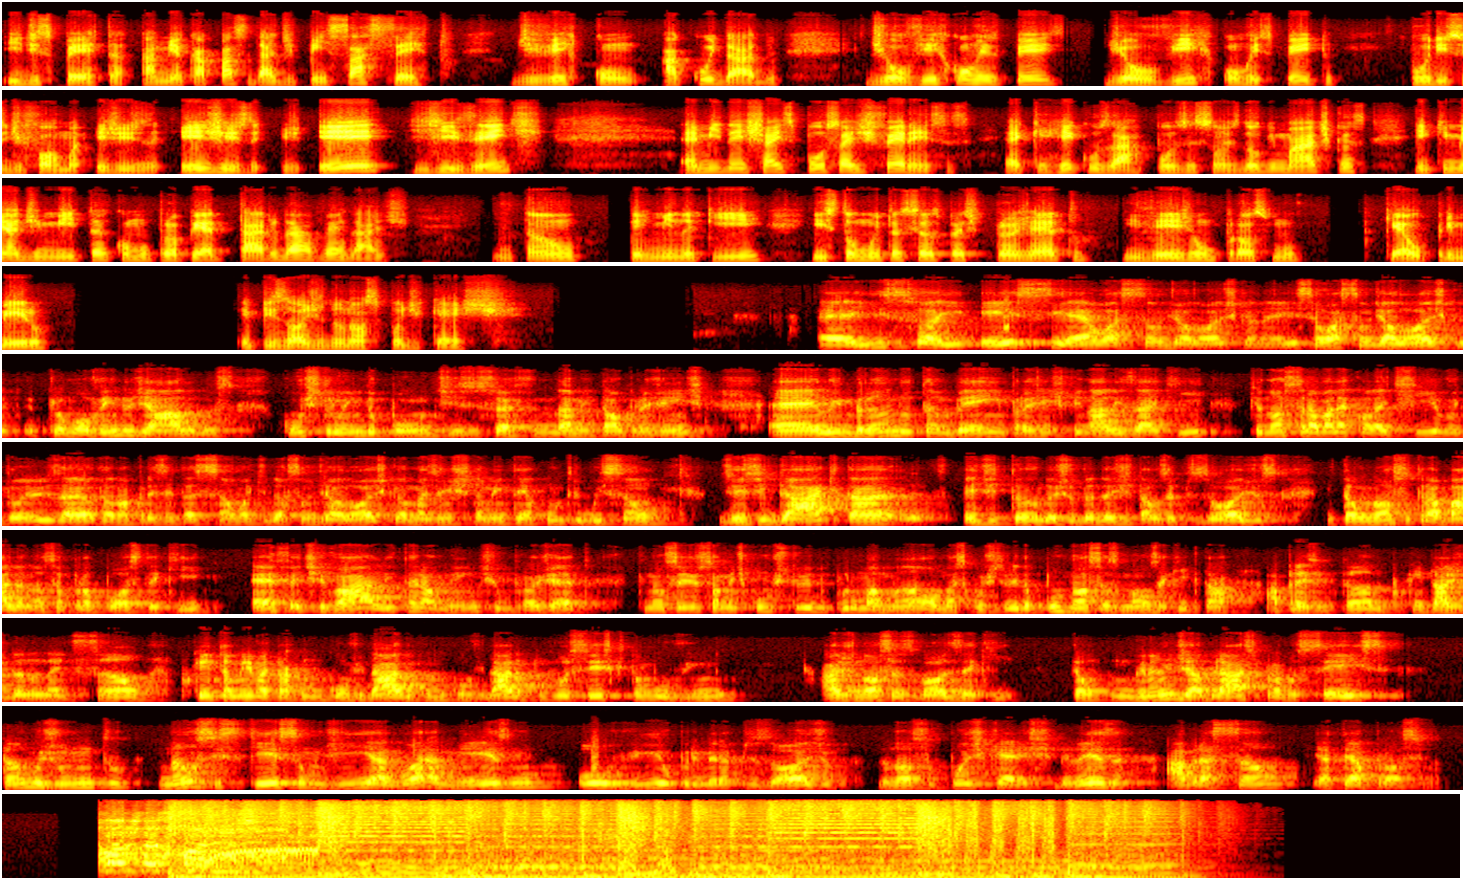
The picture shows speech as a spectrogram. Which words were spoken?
e desperta a minha capacidade de pensar certo, de ver com a cuidado, de ouvir com respeito, de ouvir com respeito, por isso de forma exigente, é me deixar exposto às diferenças é que recusar posições dogmáticas em que me admita como proprietário da verdade. Então, termino aqui estou muito ansioso para este projeto e vejam o próximo, que é o primeiro episódio do nosso podcast. É isso aí, esse é o Ação Dialógica, né? Esse é o Ação Dialógico, promovendo diálogos, construindo pontes, isso é fundamental para a gente. É, lembrando também, para a gente finalizar aqui, que o nosso trabalho é coletivo, então eu e o Israel estão tá na apresentação aqui da Ação Dialógica, mas a gente também tem a contribuição de Edgar, que está editando, ajudando a editar os episódios. Então, o nosso trabalho, a nossa proposta aqui é efetivar literalmente um projeto que não seja somente construído por uma mão, mas construída por nossas mãos aqui que está apresentando, por quem está ajudando na edição, por quem também vai estar tá como convidado, como convidada, por vocês que estão ouvindo as nossas vozes aqui. Então, um grande abraço para vocês. Tamo junto. Não se esqueçam de ir agora mesmo ouvir o primeiro episódio do nosso podcast, beleza? Abração e até a próxima.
